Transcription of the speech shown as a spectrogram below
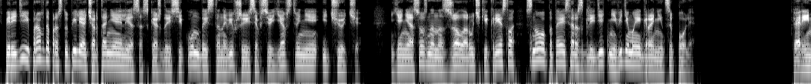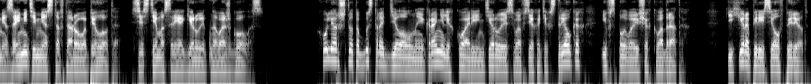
Впереди и правда проступили очертания леса, с каждой секундой становившиеся все явственнее и четче. Я неосознанно сжала ручки кресла, снова пытаясь разглядеть невидимые границы поля. «Кариме, займите место второго пилота. Система среагирует на ваш голос». Холлер что-то быстро делал на экране, легко ориентируясь во всех этих стрелках и всплывающих квадратах. Кихира пересел вперед,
